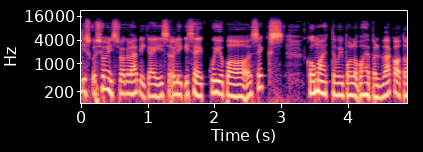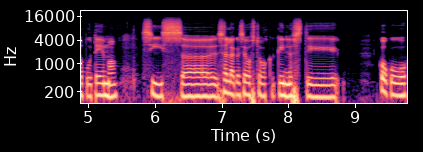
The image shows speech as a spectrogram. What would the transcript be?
diskussioonist väga läbi käis, oligi see, et kui juba seks ka omaette võib olla vahepeal väga tabuteema, siis äh, sellega seostuvad ka kindlasti kogu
